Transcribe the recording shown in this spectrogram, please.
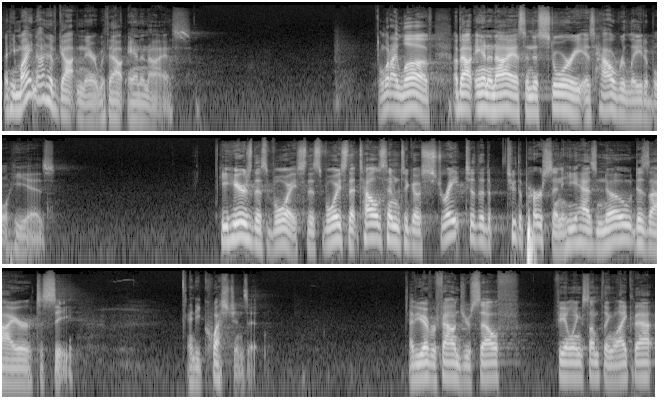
that he might not have gotten there without Ananias. What I love about Ananias in this story is how relatable he is. He hears this voice, this voice that tells him to go straight to the, to the person he has no desire to see. And he questions it. Have you ever found yourself feeling something like that?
